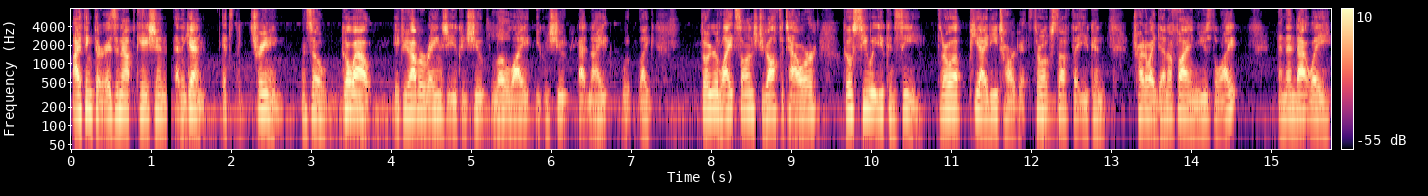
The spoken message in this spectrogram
I think there is an application. And again, it's training. And so go out. If you have a range that you can shoot low light, you can shoot at night, like throw your lights on, shoot off the tower, go see what you can see. Throw up PID targets, throw up stuff that you can try to identify and use the light. And then that way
